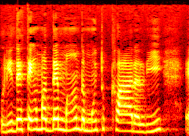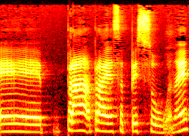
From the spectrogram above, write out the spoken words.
o líder tem uma demanda muito clara ali é, para essa pessoa, né?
